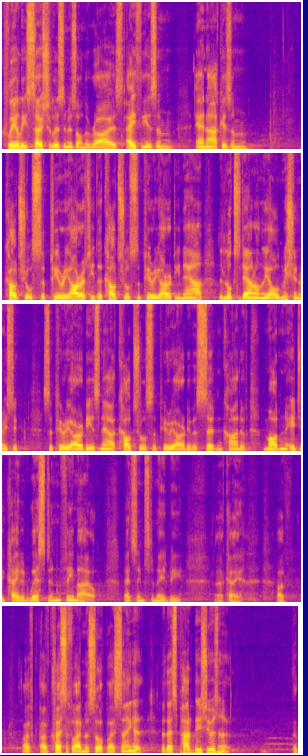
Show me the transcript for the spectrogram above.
Clearly, socialism is on the rise, atheism, anarchism, cultural superiority. The cultural superiority now that looks down on the old missionary superiority is now a cultural superiority of a certain kind of modern, educated Western female. That seems to me to be okay. I've, I've, I've classified myself by saying it, but that's part of the issue, isn't it? The,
